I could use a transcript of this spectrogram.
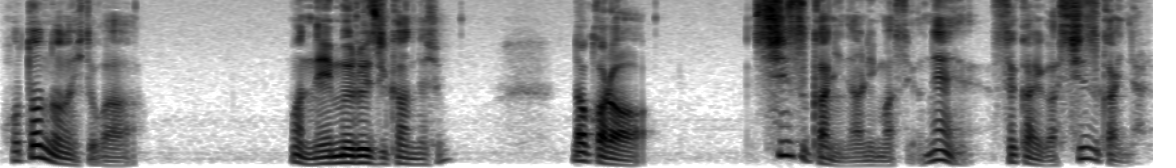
ほとんどの人が、まあ、眠る時間でしょ。だから静かになりますよね。世界が静かになる。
